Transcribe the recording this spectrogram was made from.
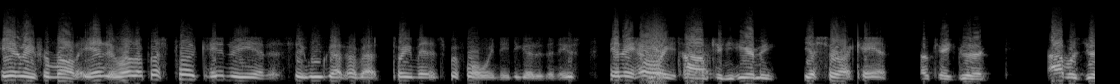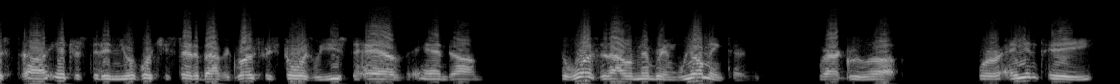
Henry from Raleigh. Henry, well, let's plug Henry in. and See, we've got about three minutes before we need to go to the news. Henry, how are you? Tom, tonight? can you hear me? Yes, sir, I can. Okay, good. I was just uh, interested in your, what you said about the grocery stores we used to have, and um, the ones that I remember in Wilmington, where I grew up, were A and P,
